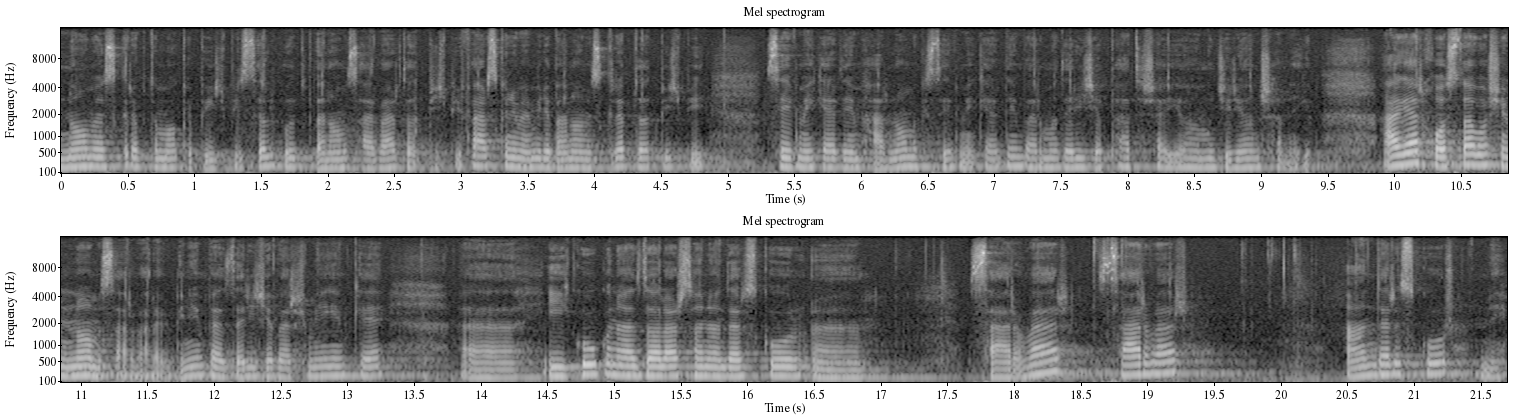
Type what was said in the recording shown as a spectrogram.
نام اسکریپت ما که پیچ پی سل بود به نام سرور داد پیچ پی فرض کنیم امیره به نام اسکریپت داد پیچ پی سیو می‌کردیم هر نامی که سیو می‌کردیم بر ما در اینجا پتش یا همون جریانش میگیم. اگر خواسته باشیم نام سرور رو ببینیم پس در اینجا برش میگیم که ایکو کن از دلار ساین اندرسکور سرور سرور اندرسکور نیم.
